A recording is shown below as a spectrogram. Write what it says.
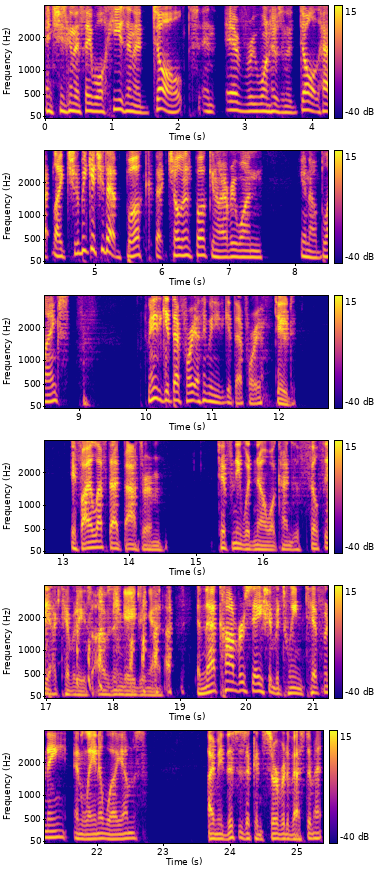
And she's going to say, well, he's an adult, and everyone who's an adult, ha- like, should we get you that book, that children's book? You know, everyone, you know, blanks. Do we need to get that for you? I think we need to get that for you. Dude, if I left that bathroom, Tiffany would know what kinds of filthy activities I was engaging in. And that conversation between Tiffany and Lena Williams, I mean, this is a conservative estimate,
